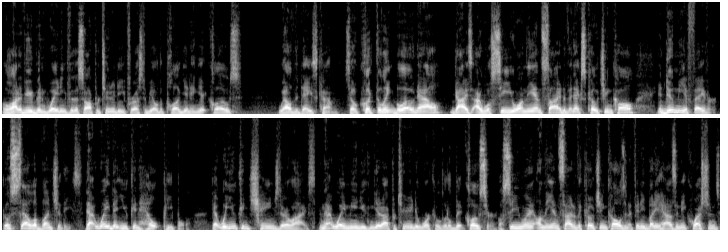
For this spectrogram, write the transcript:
A lot of you have been waiting for this opportunity for us to be able to plug in and get close. Well, the day's come. So click the link below now. Guys, I will see you on the inside of the next coaching call. And do me a favor, go sell a bunch of these. That way that you can help people. That way you can change their lives. And that way me and you can get an opportunity to work a little bit closer. I'll see you on the inside of the coaching calls. And if anybody has any questions,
